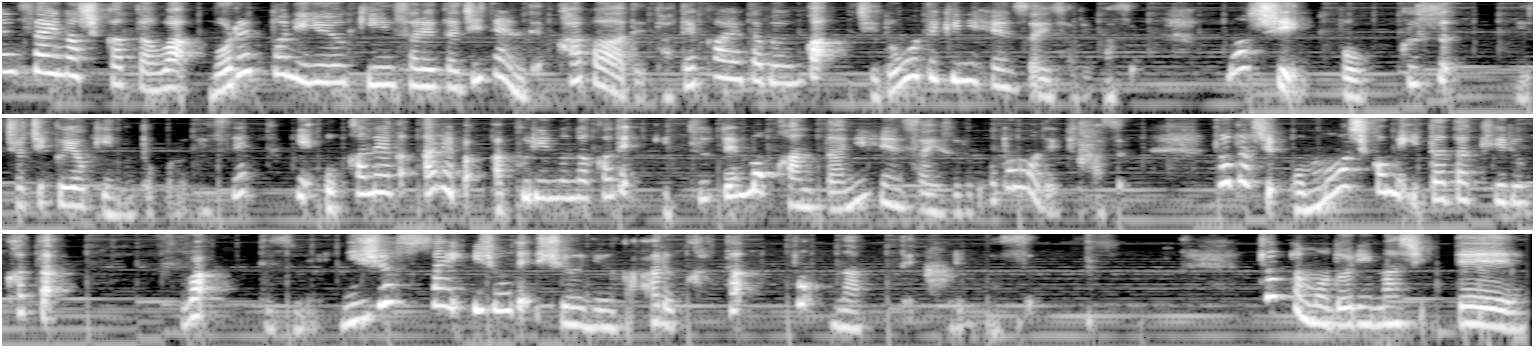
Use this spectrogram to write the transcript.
返済の仕方は、ウォレットに入金された時点でカバーで立て替えた分が自動的に返済されます。もし、ボックス、貯蓄預金のところですね、にお金があればアプリの中でいつでも簡単に返済することもできます。ただし、お申し込みいただける方はですね、20歳以上で収入がある方となっております。ちょっと戻りまして、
